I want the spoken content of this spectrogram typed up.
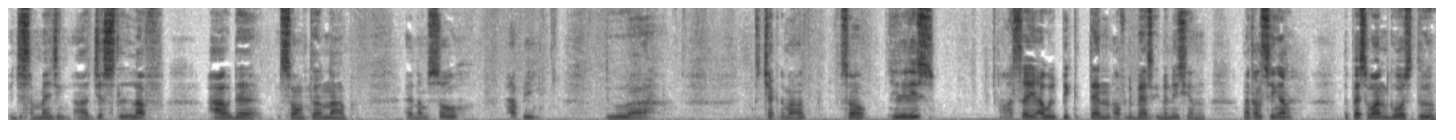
It's just amazing. I just love how the song turned up, and I'm so happy to uh, to check them out. So here it is. I say I will pick 10 of the best Indonesian metal singer. The best one goes to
